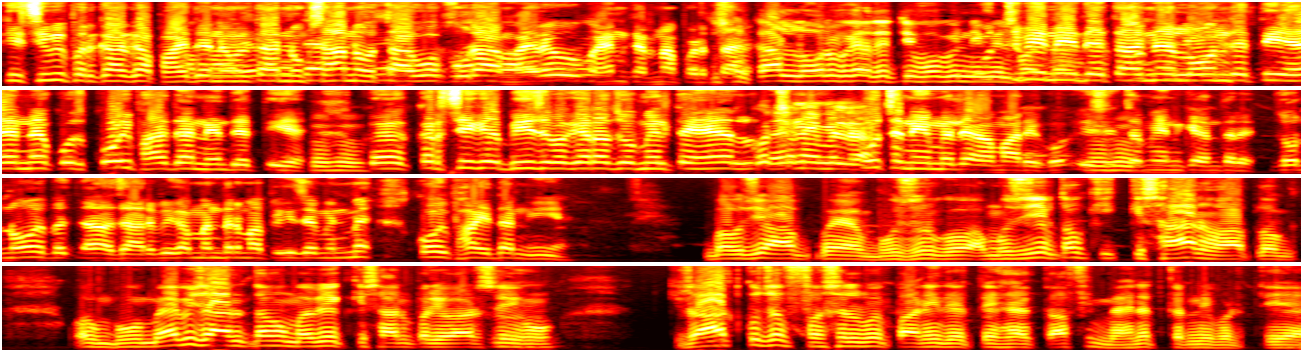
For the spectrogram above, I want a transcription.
किसी भी प्रकार का फ़ायदा नहीं मिलता है नुकसान होता है वो पूरा हमारे वहन करना तो पड़ता है। सरकार लोन वगैरह देती है वो भी नहीं कुछ भी नहीं देता न लोन देती। है न कुछ कोई फ़ायदा नहीं देती है। हम्म, कृषि के बीज वगैरह जो मिलते हैं कुछ नहीं मिल रहा। कुछ नहीं मिले हमारे को इस ज़मीन के अंदर। जो नौ हज़ार बीघा मंदिर मापी की ज़मीन में कोई फ़ायदा नहीं है। बाबूजी आप बुज़ुर्ग हो। मुझे ये बताओ कि किसान हो आप लोग? और मैं भी जानता हूँ मैं भी एक किसान परिवार से ही हूँ। रात को जब फ़सल में पानी देते हैं काफ़ी मेहनत करनी पड़ती है।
